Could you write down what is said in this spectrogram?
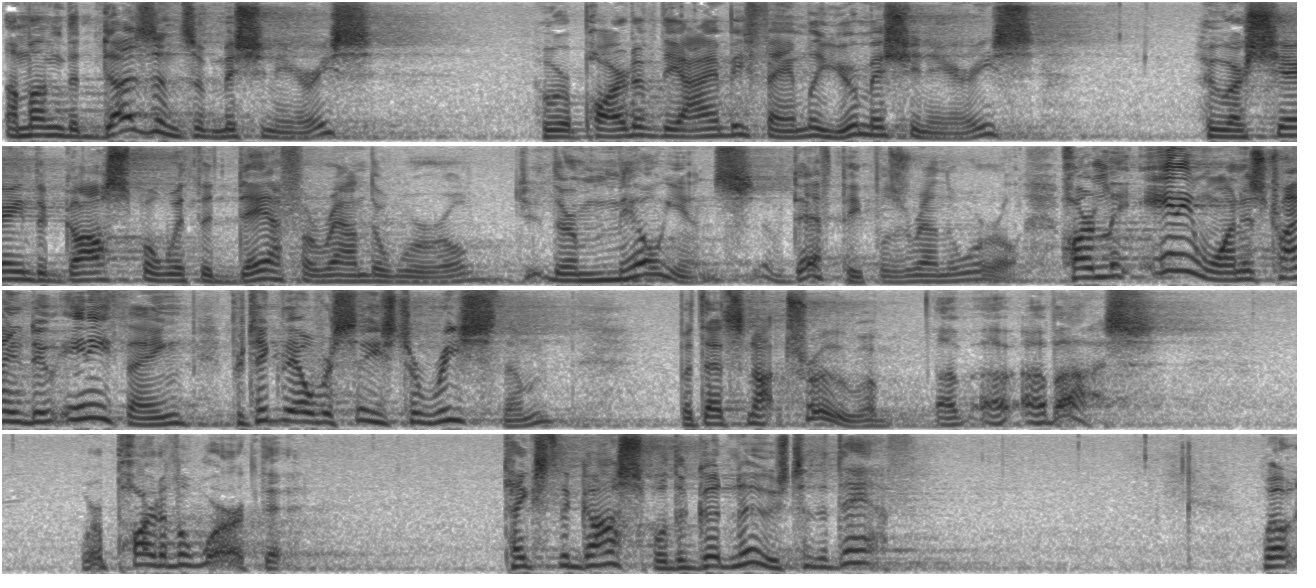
among the dozens of missionaries who are part of the IMB family, your missionaries, who are sharing the gospel with the deaf around the world. There are millions of deaf peoples around the world. Hardly anyone is trying to do anything, particularly overseas, to reach them, but that's not true of, of, of us. We're part of a work that takes the gospel, the good news, to the deaf. Well,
